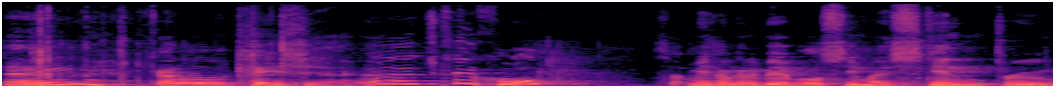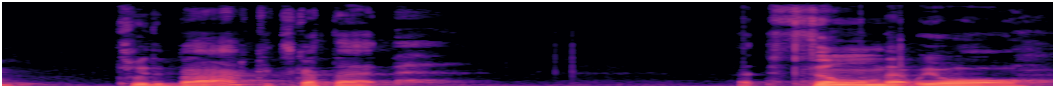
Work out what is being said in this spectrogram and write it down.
And got a little case here. Uh, it's kind of cool. So that means I'm going to be able to see my skin through through the back. It's got that that film that we all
